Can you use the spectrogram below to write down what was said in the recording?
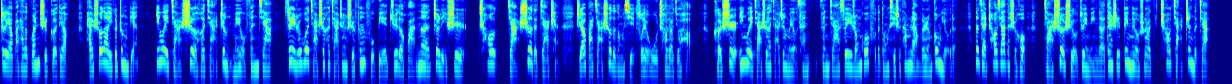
这里要把他的官职革掉。还说到一个重点。因为贾赦和贾政没有分家，所以如果贾赦和贾政是分府别居的话，那这里是抄贾赦的家产，只要把贾赦的东西所有物抄掉就好。可是因为贾赦和贾政没有参分家，所以荣国府的东西是他们两个人共有的。那在抄家的时候，贾赦是有罪名的，但是并没有说要抄贾政的家。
